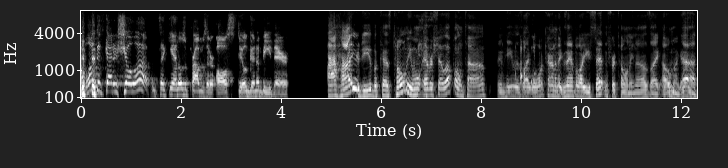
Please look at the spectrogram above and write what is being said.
I want this guy to show up. It's like, yeah, those are problems that are all still gonna be there. I hired you because Tony won't ever show up on time. And he was like, Well, what kind of example are you setting for Tony? And I was like, Oh my God.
